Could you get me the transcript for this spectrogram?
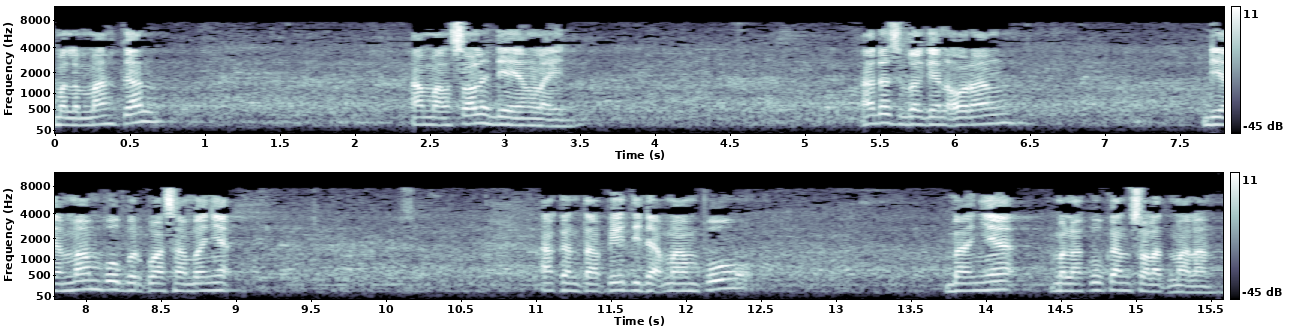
Melemahkan Amal soleh dia yang lain. Ada sebagian orang Dia mampu berpuasa banyak. Akan tapi tidak mampu banyak melakukan sholat malam.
